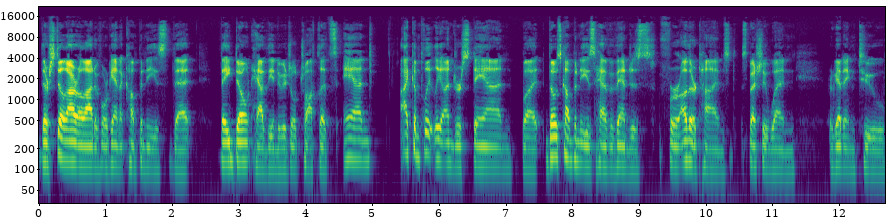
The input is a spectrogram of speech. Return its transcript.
there still are a lot of organic companies that they don't have the individual chocolates and I completely understand, but those companies have advantages for other times, especially when you're getting to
